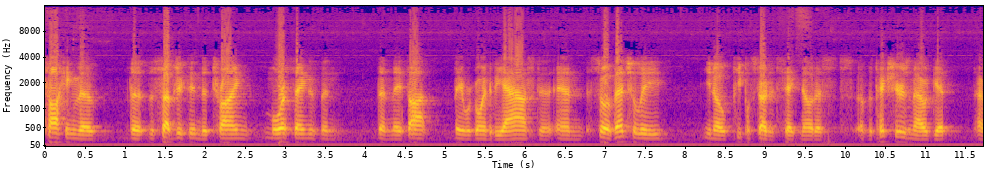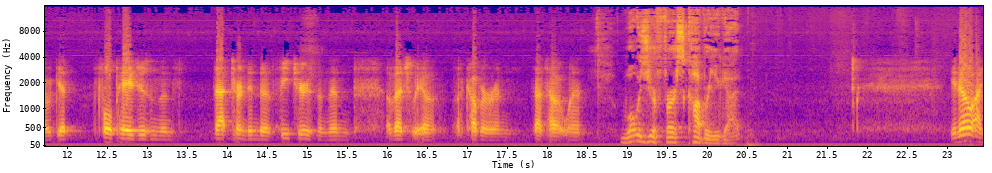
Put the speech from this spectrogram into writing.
talking the the, the subject into trying more things than than they thought they were going to be asked. And, and so eventually, you know, people started to take notice of the pictures, and I would get I would get full pages, and then that turned into features, and then eventually a, a cover, and that's how it went. What was your first cover you got? You know, I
